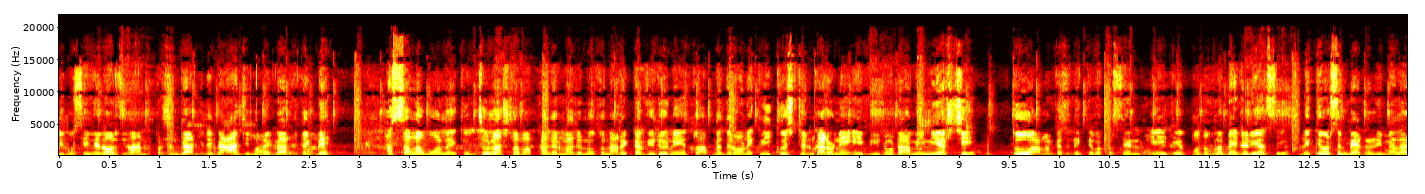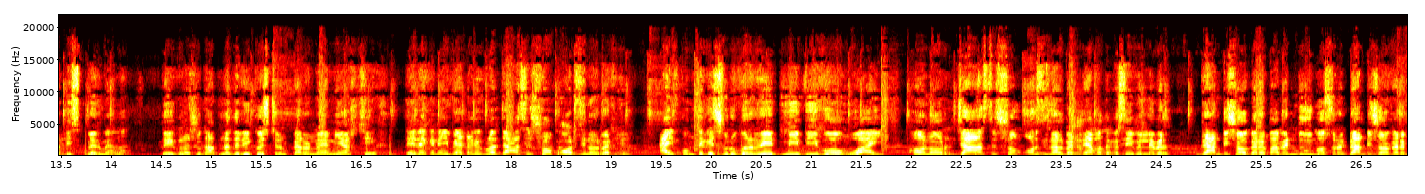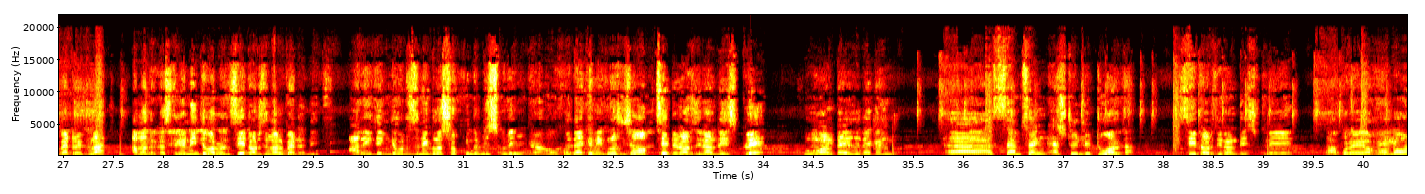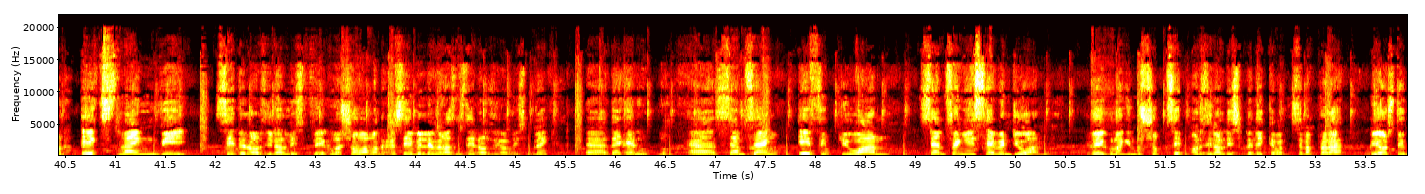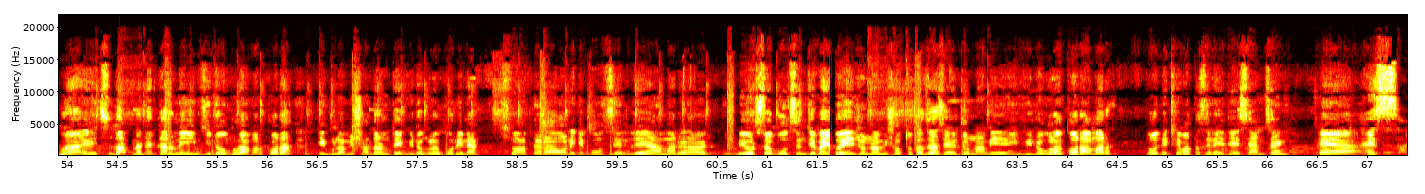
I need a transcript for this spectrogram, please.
দিব। আসসালামু আলাইকুম, চলে আসলাম আপনাদের মাঝে নতুন আরেকটা ভিডিও নিয়ে। তো আপনাদের অনেক রিকোয়েস্টের কারণে এই ভিডিওটা আমি নিয়ে আসছি। তো আমার কাছে দেখতে পাচ্ছেন এই যে কতগুলো ব্যাটারি আছে, দেখতে পাচ্ছেন ব্যাটারি মেলা ডিসপ্লের মেলা। এগুলো শুধু আপনাদের রিকোয়েস্টের কারণে নিয়ে আসছি। এই দেখেন, এই ব্যাটারি গুলো যা আছে সব অরিজিনাল ব্যাটারি আইফোন থেকে শুরু করে রেডমি ভিভো হোয়াই হনর যা আছে সব অরিজিনাল ব্যাটারি আমাদের কাছে এভেলেবেল গ্যারান্টি সহকারে পাবেন, দুই বছরের গ্যারান্টি সহকারে ব্যাটারি গুলো আমাদের কাছ থেকে নিতে পারবেন সেট অরিজিনাল ব্যাটারি আর এই দেখতে পাচ্ছেন, এগুলো সব কিন্তু ডিসপ্লে তো দেখেন, এগুলো সব সেটের অরিজিনাল ডিসপ্লে টু ওয়ালটা এই যে দেখেন স্যামসাং এস টোয়েন্টি টু ওয়ালটা সেট অরিজিনাল ডিসপ্লে তারপরে হনর এক্স নাইন বি সেটের অরিজিনাল ডিসপ্লে এগুলো সব আমাদের কাছে এভেলেবেল আছে সেট অরিজিনাল ডিসপ্লে দেখেন Samsung A fifty one Samsung A seventy one তো এগুলো কিন্তু সব সেট অরিজিনাল ডিসপ্লে দেখতে পাচ্ছেন আপনারা। ভিউয়ার্স এগুলো, এই শুধু আপনাদের কারণে এই ভিডিওগুলো আমার করা। এগুলো আমি সাধারণত এই ভিডিওগুলো করি না। তো আপনারা অনেকে বলছেন যে আমার ভিউয়ার্সরা বলছেন যে ভাই, তো এই জন্য আমি সত্যতা যাচাইয়ের জন্য আমি এই ভিডিওগুলো করা আমার। তো দেখতে পাচ্ছেন এই যে Samsung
